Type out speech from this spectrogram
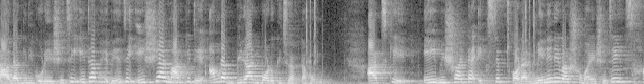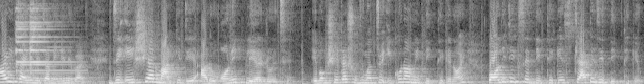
দাদাগিরি করে এসেছি। এটা ভেবে যে এশিয়ার মার্কেটে আমরা বিরাট বড় কিছু একটা হই আজকে এই বিষয়টা একসেপ্ট করার, মেনে নেবার সময় এসেছে। এই হাই টাইম এটা মেনে নেবার যে এশিয়ার মার্কেটে আরও অনেক প্লেয়ার রয়েছে। এবং সেটা শুধুমাত্র ইকোনমিক দিক থেকে নয় পলিটিক্সের দিক থেকে স্ট্র্যাটেজির দিক থেকেও।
